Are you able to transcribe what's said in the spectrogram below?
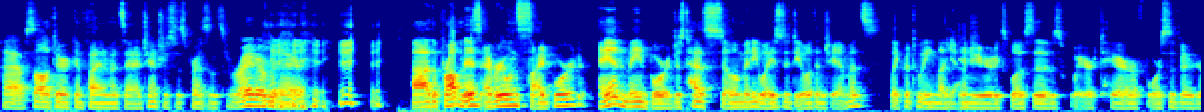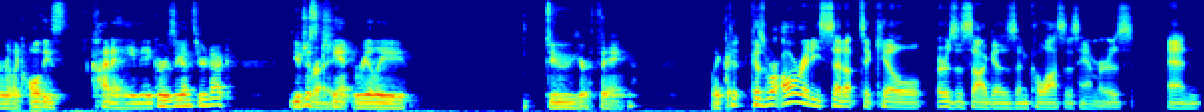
have solitary confinements and enchantress's presence right over there uh, the problem is everyone's sideboard and main board just has so many ways to deal with enchantments like between like Yeah. engineered explosives wear tear force of vigor like all these kind of haymakers against your deck you just Right. can't really do your thing like because we're already set up to kill Urza Sagas and Colossus Hammers, and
